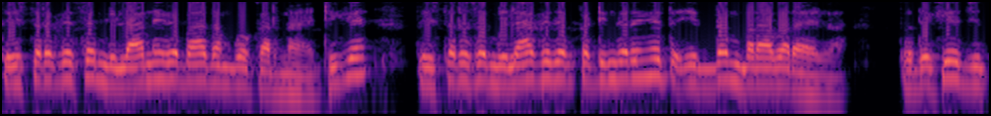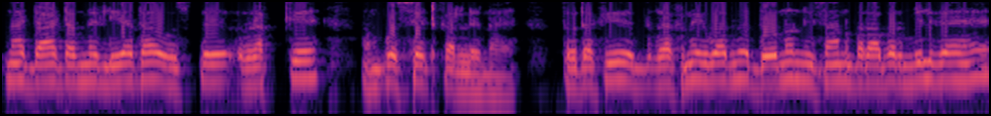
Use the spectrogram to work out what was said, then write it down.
तो इस तरीके से मिलाने के बाद हमको करना है, ठीक है? तो इस तरह से मिला के जब कटिंग करेंगे तो एकदम बराबर आएगा। तो देखिए, जितना डाट हमने लिया था, उस पर रख के हमको सेट कर लेना है। तो रखिए रखने के बाद में दोनों निशान बराबर मिल गए हैं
